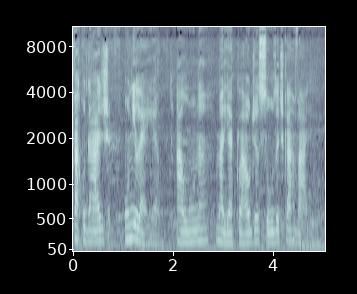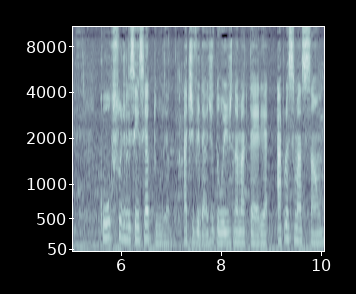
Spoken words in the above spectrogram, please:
Faculdade Unileia, aluna Maria Cláudia Souza de Carvalho. Curso de licenciatura, atividade 2, na matéria Aproximação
